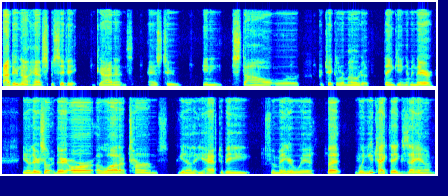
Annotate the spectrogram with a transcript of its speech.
I do not have specific guidance as to any style or particular mode of thinking. I mean, there, you know, there's a there are a lot of terms, you know, that you have to be familiar with. But when you take the exam,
